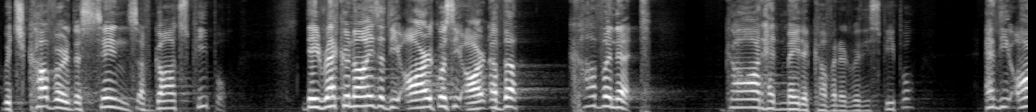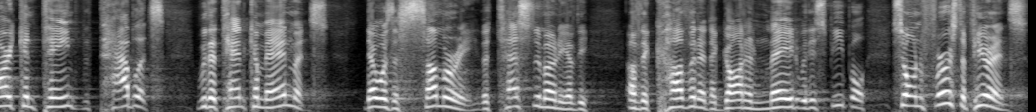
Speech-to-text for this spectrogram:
which covered the sins of God's people. They recognized that the ark was the ark of the covenant. God had made a covenant with his people. And the ark contained the tablets with the Ten Commandments. That was a summary, the testimony of the, of the covenant that God had made with his people. So, on first appearance,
